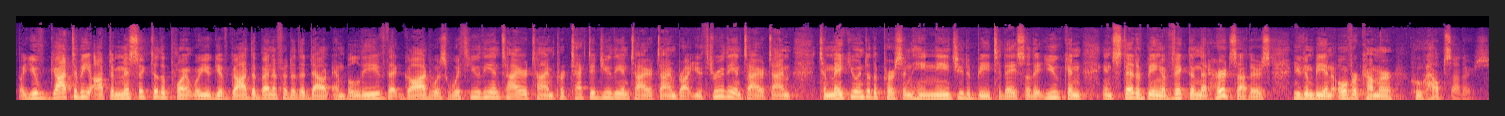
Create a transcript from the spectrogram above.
But you've got to be optimistic to the point where you give God the benefit of the doubt and believe that God was with you the entire time, protected you the entire time, brought you through the entire time to make you into the person He needs you to be today so that you can, instead of being a victim that hurts others, you can be an overcomer who helps others.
